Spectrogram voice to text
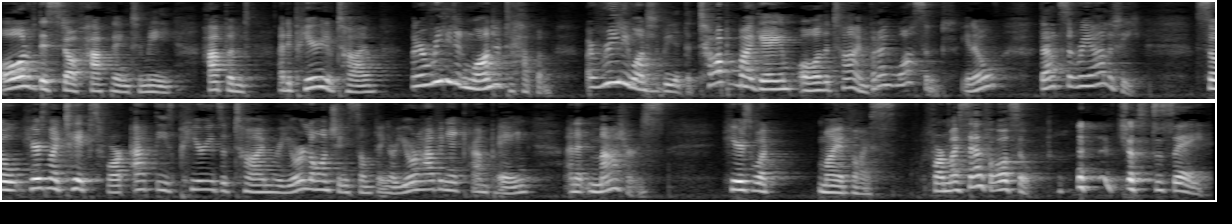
all of this stuff happening to me happened at a period of time when I really didn't want it to happen. I really wanted to be at the top of my game all the time, but I wasn't, you know? That's a reality. So here's my tips for at these periods of time where you're launching something or you're having a campaign and it matters. Here's what my advice for myself also, just to say.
